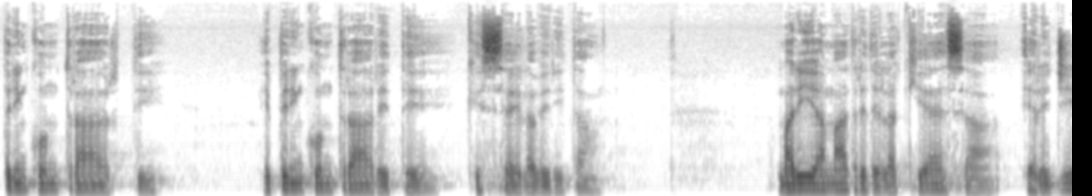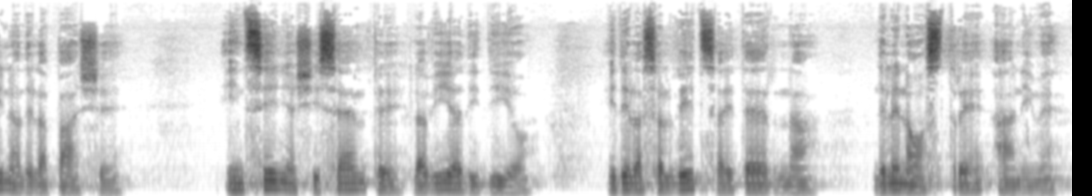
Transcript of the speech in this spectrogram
per incontrarti e per incontrare te che sei la verità. Maria, Madre della Chiesa e Regina della Pace, insegnaci sempre la via di Dio e della salvezza eterna delle nostre anime.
